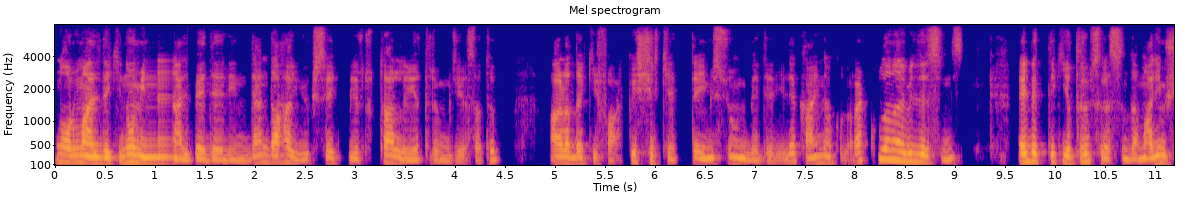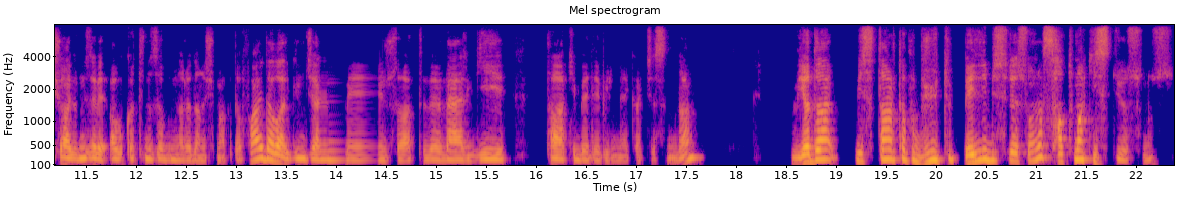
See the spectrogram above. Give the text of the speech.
normaldeki nominal bedelinden daha yüksek bir tutarlı yatırımcıya satıp aradaki farkı şirkette emisyon bedeliyle kaynak olarak kullanabilirsiniz. Elbette ki yatırım sırasında mali müşavirinize ve avukatınıza bunlara danışmakta fayda var güncel mevzuatı ve vergiyi takip edebilmek açısından. Ya da bir startup'ı büyütüp belli bir süre sonra satmak istiyorsunuz.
